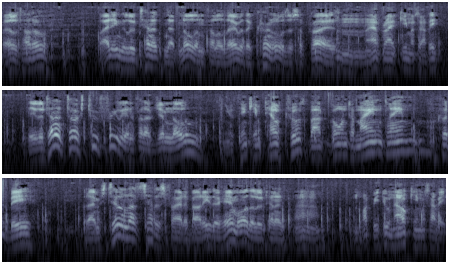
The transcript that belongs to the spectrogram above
Well, Tonto, finding the lieutenant and that Nolan fellow there with the colonel was a surprise. hmm, that's right, Kimasabi. The lieutenant talks too freely in front of Jim Nolan. You think him tell truth about going to mine claim? Could be. But I'm still not satisfied about either him or the lieutenant. Uh-huh. And what we do now, Kimasabi?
